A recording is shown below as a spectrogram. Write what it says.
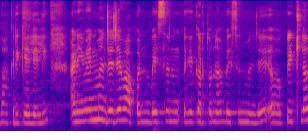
भाकरी केलेली. आणि मेन म्हणजे जेव्हा आपण बेसन हे करतो ना बेसन म्हणजे पिठलं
